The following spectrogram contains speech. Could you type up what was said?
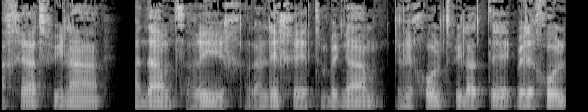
אחרי התפילה אדם צריך ללכת וגם לאכול תפילת, ולאכול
